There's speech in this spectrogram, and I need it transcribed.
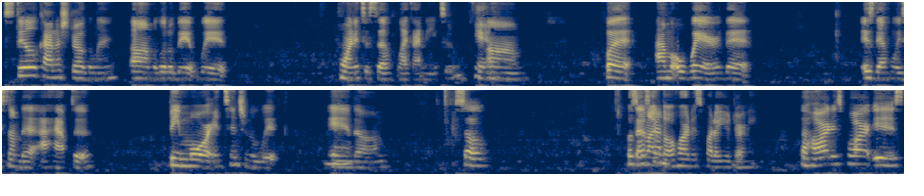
still kind of struggling um a little bit with pouring it to self like I need to. Yeah. Um, but I'm aware that it's definitely something that I have to be more intentional with. And um, so What's been like the hardest part of your journey? The hardest part is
